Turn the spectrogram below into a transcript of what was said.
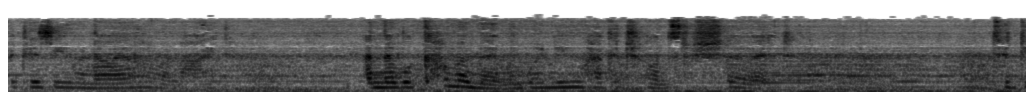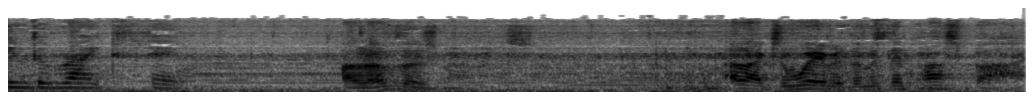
Because you and I are alike. And there will come a moment when you have a chance to show it. To do the right thing. I love those moments. I like to wave at them as they pass by.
